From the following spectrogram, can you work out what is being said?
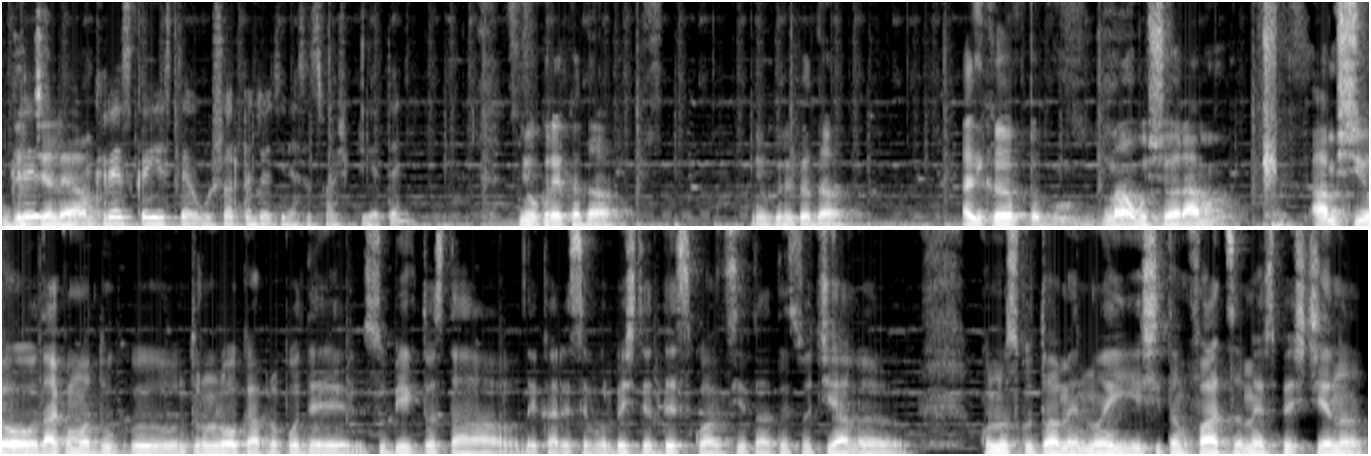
De Cre- ce le am? Crezi că este ușor pentru tine să-ți faci prieteni? Eu cred că da. Eu cred că da. Adică, na, ușor. Am, am și eu, dacă mă duc uh, într-un loc, apropo de subiectul ăsta de care se vorbește des cu anxietate socială, cunoscut oameni noi, ieșit în față, mers pe scenă.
